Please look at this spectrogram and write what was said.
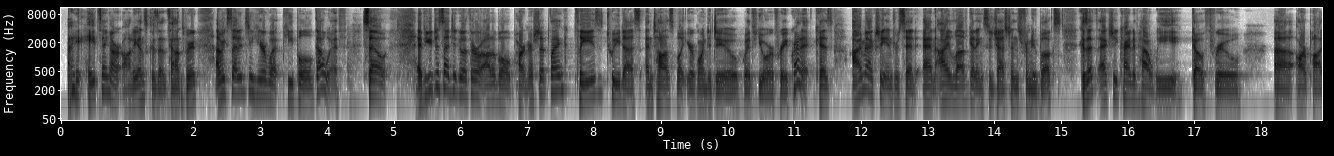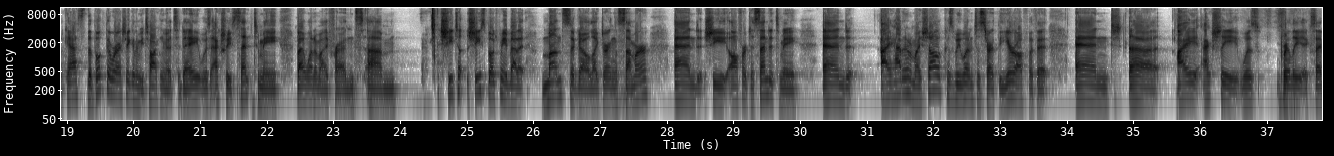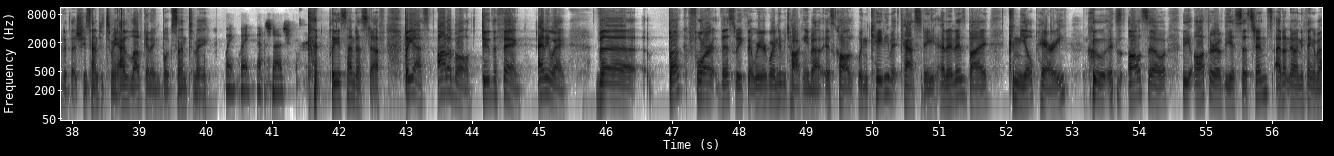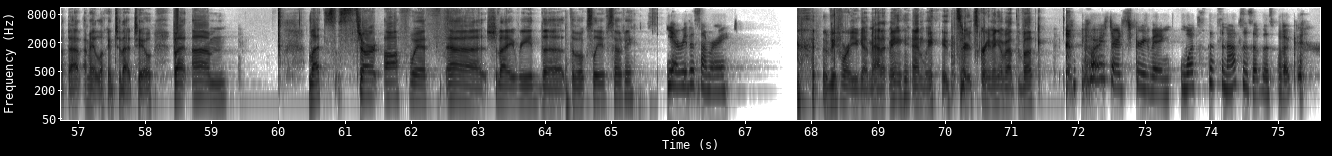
I hate saying our audience because that sounds weird. I'm excited to hear what people go with. So, if you decide to go through our Audible partnership link, please tweet us and tell us what you're going to do with your free credit because I'm actually interested and I love getting suggestions for new books because that's actually kind of how we go through uh, our podcast. The book that we're actually going to be talking about today was actually sent to me by one of my friends. Um, she t- she spoke to me about it months ago, like during the summer, and she offered to send it to me, and I had it on my shelf because we wanted to start the year off with it, and uh, I actually was really excited that she sent it to me. I love getting books sent to me. Wink, wink, nudge, nudge. Please send us stuff. But yes, Audible, do the thing. Anyway, the book for this week that we are going to be talking about is called When Katie Met Cassidy, and it is by Camille Perri, who is also the author of The Assistants. I don't know anything about that. I might look into that too. But um, let's start off with uh, should I read the, the book sleeve, Sophie? Yeah, read the summary. Before you get mad at me and we start screaming about the book. Before I start screaming, what's the synopsis of this book?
